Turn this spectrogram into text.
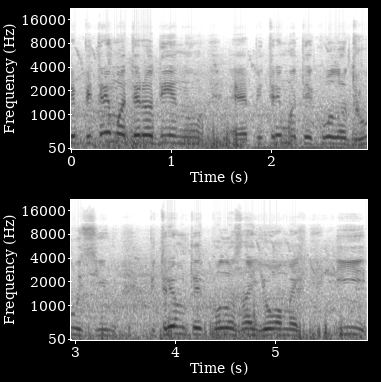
підтримувати родину, е, підтримувати коло друзів, підтримувати коло знайомих і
